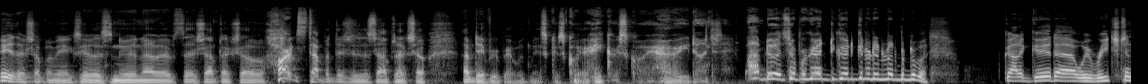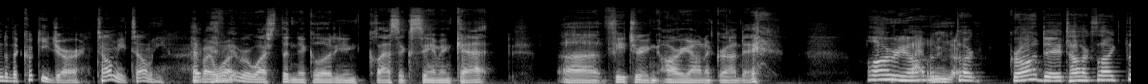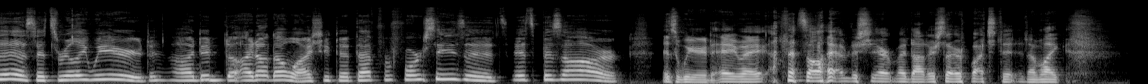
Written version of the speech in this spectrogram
Hey there, Shop Mix. You're listening to another episode of Shop Talk Show, hard Stop edition of the Shop Talk Show. I'm Dave Rupert with me is Chris Coyier. Hey, Chris Coyier, how are you doing today? I'm doing super good. Good. Good. good, good, good. Got a good. Uh, we reached into the cookie jar. Tell me. Tell me. Have, Have I have you ever watched the Nickelodeon classic Sam and Cat uh, featuring Ariana Grande? Ariana Grande talks like this. It's really weird. I didn't. I don't know why she did that for four seasons. It's bizarre. It's weird. Anyway, that's all I have to share. My daughter started watching it, and I'm like,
